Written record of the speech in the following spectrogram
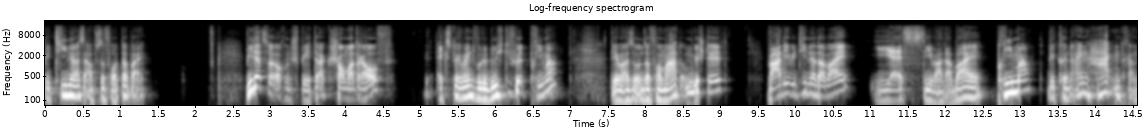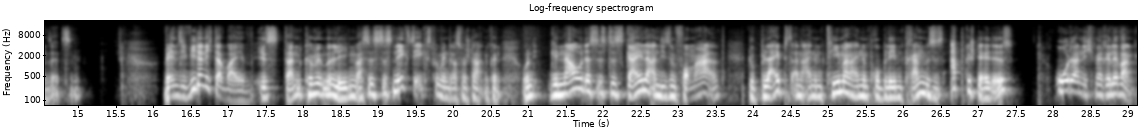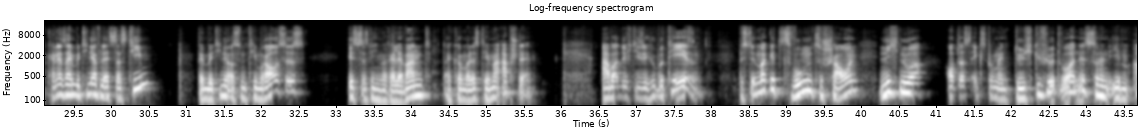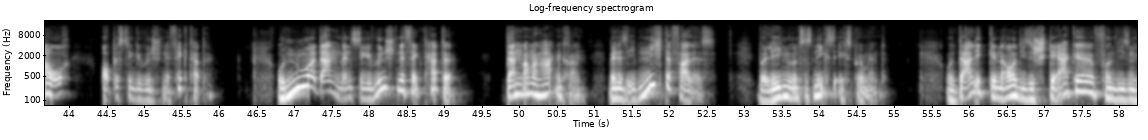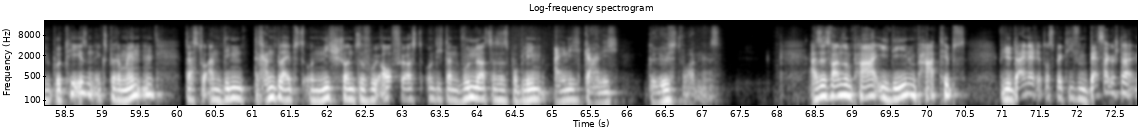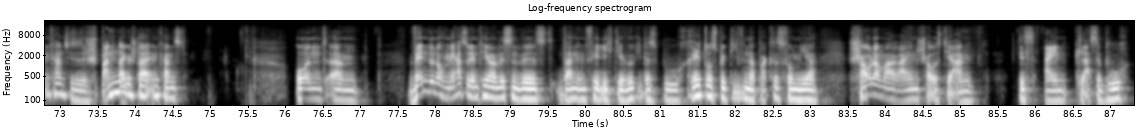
Bettina ist ab sofort dabei. Wieder zwei Wochen später, schau mal drauf. Experiment wurde durchgeführt, prima. Wir haben also unser Format umgestellt. War die Bettina dabei? Yes, sie war dabei. Prima. Wir können einen Haken dran setzen. Wenn sie wieder nicht dabei ist, dann können wir überlegen, was ist das nächste Experiment, was wir starten können. Und genau das ist das Geile an diesem Format. Du bleibst an einem Thema, an einem Problem dran, bis es abgestellt ist oder nicht mehr relevant. Kann ja sein, Bettina verlässt das Team. Wenn Bettina aus dem Team raus ist, ist es nicht mehr relevant, dann können wir das Thema abstellen. Aber durch diese Hypothesen bist du immer gezwungen zu schauen, nicht nur, ob das Experiment durchgeführt worden ist, sondern eben auch, ob es den gewünschten Effekt hatte. Und nur dann, wenn es den gewünschten Effekt hatte, dann machen wir einen Haken dran. Wenn es eben nicht der Fall ist, überlegen wir uns das nächste Experiment. Und da liegt genau diese Stärke von diesen Hypothesen, Experimenten, dass du an Dingen dranbleibst und nicht schon zu früh aufhörst und dich dann wunderst, dass das Problem eigentlich gar nicht gelöst worden ist. Also es waren so ein paar Ideen, ein paar Tipps, wie du deine Retrospektiven besser gestalten kannst, wie du sie spannender gestalten kannst. Und ähm, wenn du noch mehr zu dem Thema wissen willst, dann empfehle ich dir wirklich das Buch Retrospektiven der Praxis von mir. Schau da mal rein, schau es dir an. Ist ein klasse Buch.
